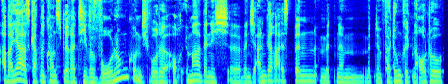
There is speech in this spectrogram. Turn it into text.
Aber ja, es gab eine konspirative Wohnung und ich wurde auch immer, wenn ich, äh, wenn ich angereist bin, mit einem, mit einem verdunkelten Auto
